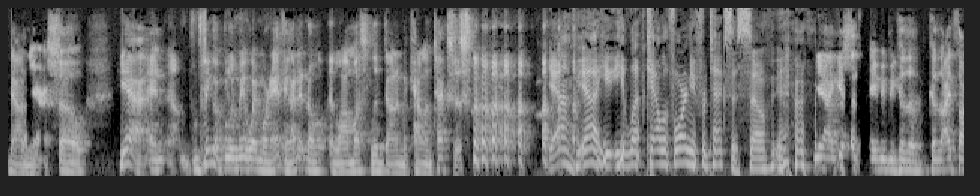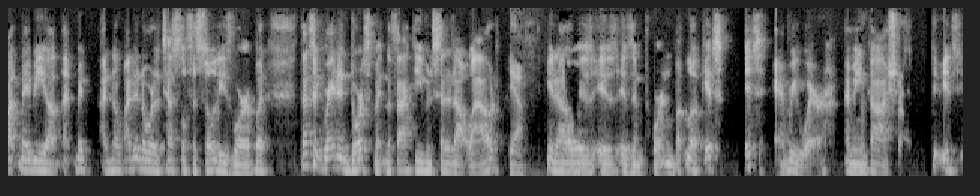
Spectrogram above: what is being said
down there. So yeah, and the thing that blew me away more than anything, I didn't know Elon Musk lived down in McAllen, Texas. yeah, yeah, he, he left California for Texas. So yeah, yeah, I guess that's maybe because of because I thought maybe, uh, maybe I know I didn't know where the Tesla facilities were, but that's a great endorsement. And the fact he even said it out loud, yeah, you know, is is is important. But look, it's it's everywhere. I mean, mm-hmm. gosh, it's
